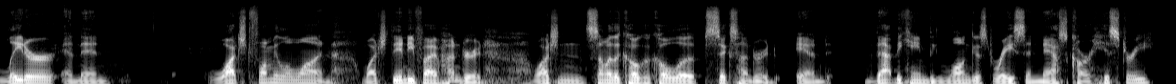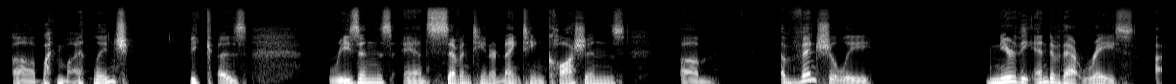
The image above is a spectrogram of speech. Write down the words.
later and then watched formula one watched the indy 500 watching some of the coca-cola 600 and that became the longest race in nascar history uh, by mileage because reasons and 17 or 19 cautions um, eventually, near the end of that race, uh,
